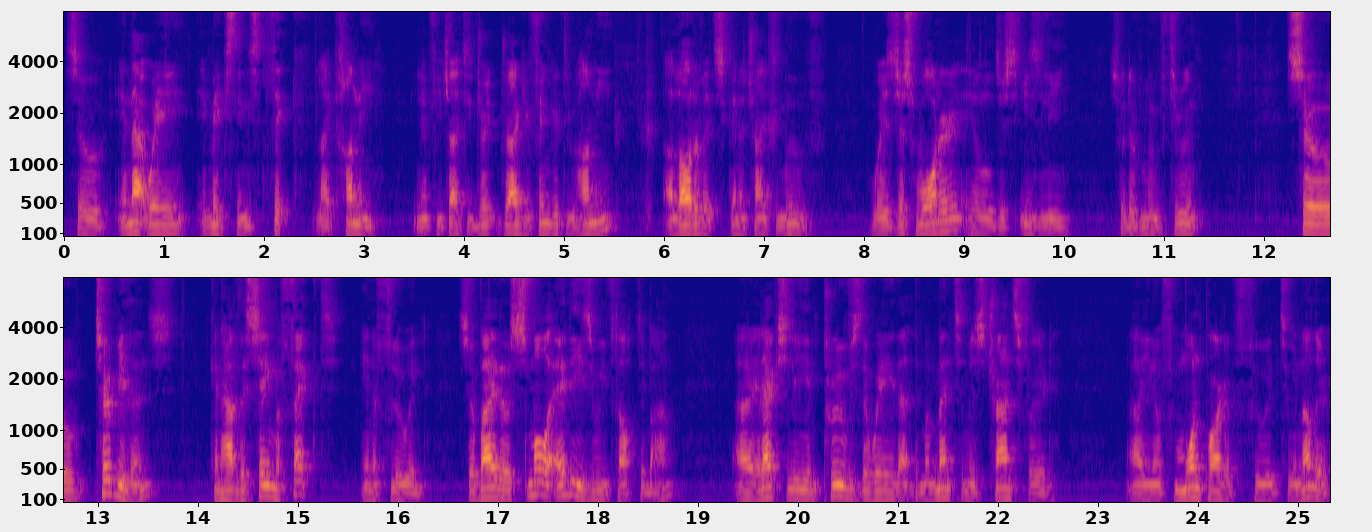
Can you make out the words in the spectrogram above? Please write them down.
so in that way, it makes things thick, like honey. You know, if you try to dra- drag your finger through honey, a lot of it's going to try to move. Whereas just water, it will just easily sort of move through. So turbulence can have the same effect in a fluid. So by those small eddies we've talked about, uh, it actually improves the way that the momentum is transferred uh, you know, from one part of fluid to another.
